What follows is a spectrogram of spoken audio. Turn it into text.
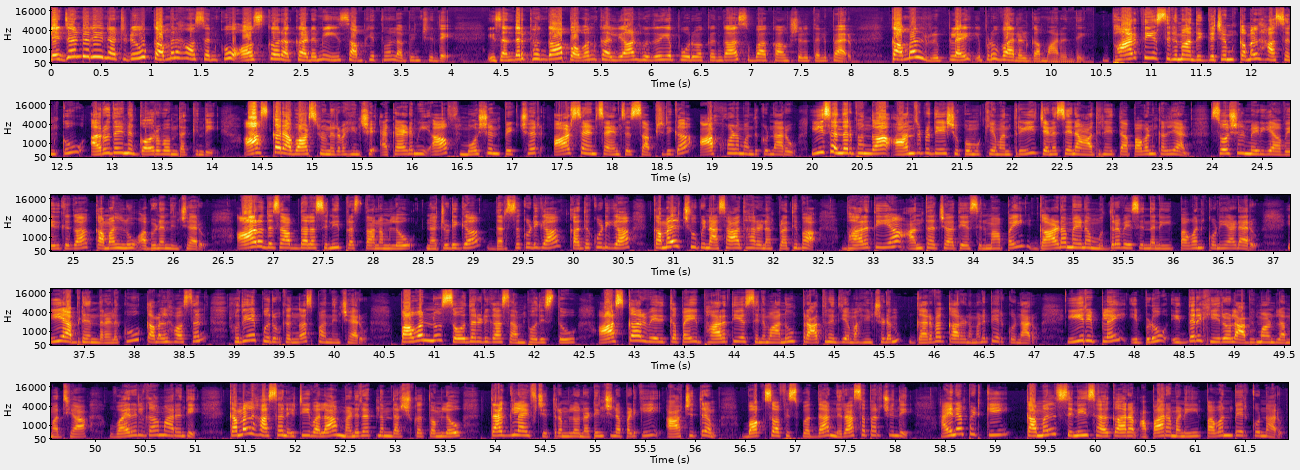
Legendary నటుడు Kamal హాసన్కు Oscar academy సభ్యత్వం లభించింది. ఈ సందర్భంగా పవన్ కళ్యాణ్ హృదయపూర్వకంగా శుభాకాంక్షలు తెలిపారు. కమల్ రిప్లై ఇప్పుడు వైరల్గా మారింది. భారతీయ సినిమా దిగ్గజం కమల్ హాసన్కు అరుదైన గౌరవం దక్కింది. ఆస్కర్ అవార్డ్స్ను నిర్వహించే academy of motion picture arts and sciences సభ్యుడిగా ఆహ్వానం అందుకున్నారు. ఈ సందర్భంగా ఆంధ్రప్రదేశ్ ఉప ముఖ్యమంత్రి జనసేన అధినేత పవన్ కళ్యాణ్ సోషల్ మీడియా వేదికగా కమల్ను అభినందించారు. ఆరు దశాబ్దాల సినీ ప్రస్థానంలో నటుడిగా దర్శకుడిగా కథకుడిగా కమల్ చూపిన అసాధారణ ప్రతిభ భారతీయ అంతర్జాతీయ సినిమా సినిమాపై గాఢమైన ముద్ర వేసిందని పవన్ కొనియాడారు. ఈ అభినందనలకు కమల్ హాసన్ హృదయపూర్వకంగా స్పందించారు. పవన్ను సోదరుడిగా సంబోధిస్తూ ఆస్కార్ వేదికపై భారతీయ సినిమాను ప్రాతినిధ్యం వహించడం గర్వకారణమని పేర్కొన్నారు. ఈ రిప్లై ఇప్పుడు ఇద్దరు హీరోల అభిమానుల మధ్య వైరల్గా మారింది. కమల్ హాసన్ ఇటీవల మణిరత్నం దర్శకత్వంలో తగ్ లైఫ్ చిత్రంలో నటించినప్పటికీ ఆ చిత్రం బాక్సాఫీస్ వద్ద నిరాశపరిచింది. అయినప్పటికీ కమల్ సినీ సహకారం అపారమని పవన్ పేర్కొన్నారు.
